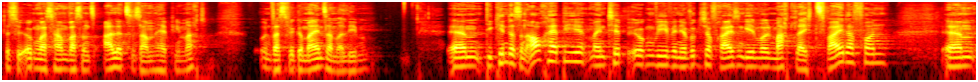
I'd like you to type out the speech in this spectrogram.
dass wir irgendwas haben, was uns alle zusammen happy macht und was wir gemeinsam erleben. Ähm, die Kinder sind auch happy. Mein Tipp irgendwie, wenn ihr wirklich auf Reisen gehen wollt, macht gleich zwei davon. Ähm,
